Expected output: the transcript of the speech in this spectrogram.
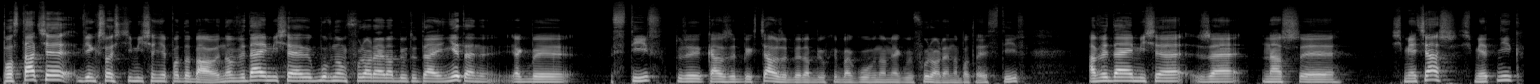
Postacie w większości mi się nie podobały. No wydaje mi się, główną furorę robił tutaj nie ten jakby Steve, który każdy by chciał, żeby robił chyba główną jakby furorę, no bo to jest Steve. A wydaje mi się, że nasz y, śmieciarz, śmietnik,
